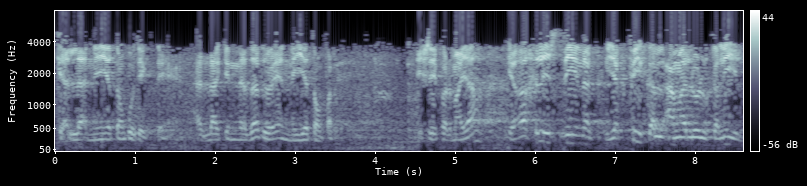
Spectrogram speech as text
کہ اللہ نیتوں کو دیکھتے ہیں۔ اللہ کی نظر جو ہے نیتوں پر ہے۔ اس لیے فرمایا کہ اخلص دین یکفی کل عمل القلیل۔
